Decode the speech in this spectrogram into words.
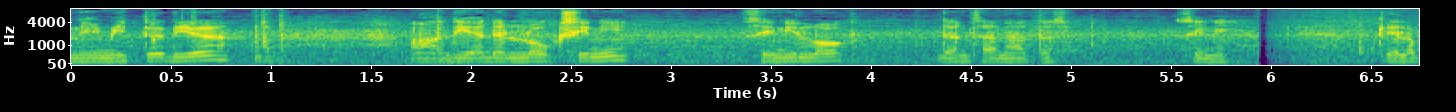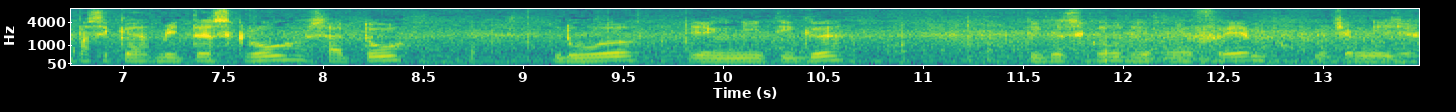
Ni meter dia. Ah dia ada lock sini. Sini lock dan sana atas sini. Okey lepas ikat meter skru satu, dua, yang ni tiga. Tiga skru dia punya frame macam ni je.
